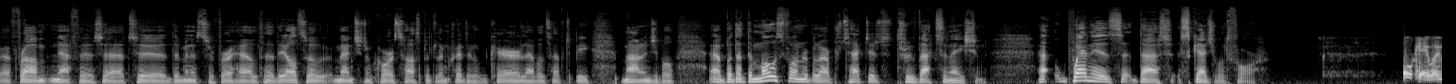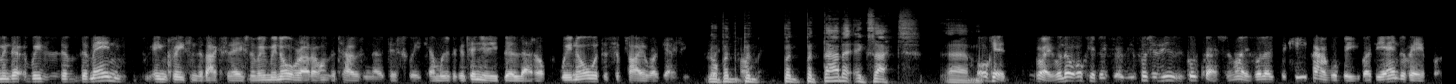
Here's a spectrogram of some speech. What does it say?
uh, from NPHET uh, to the Minister for Health. Uh, they also mention, of course, hospital and critical care levels have to be manageable, uh, but that the most vulnerable are protected through vaccination. Uh, when is that scheduled for? Okay, well, I mean, the, we, the, the, main increase in the vaccination, I mean, we know we're at 100,000 now this week, and we'll continually build that up. We know what the supply we're getting. No, but, but, but, but that exact. Um, okay, right. Well, okay, which is a good question, right? Well, like, the key part will be by the end of April,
